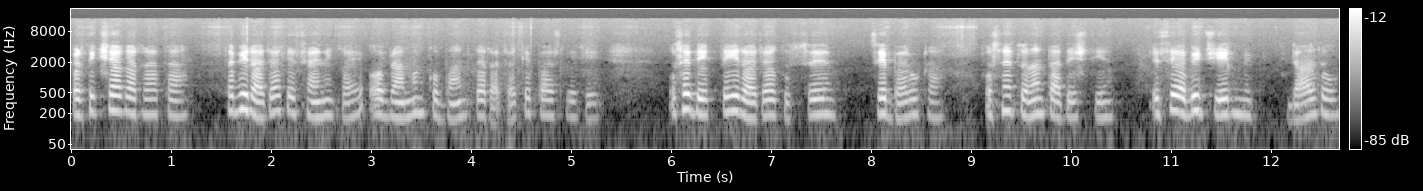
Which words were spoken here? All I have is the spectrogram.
प्रतीक्षा कर रहा था। तभी राजा के सैनिक आए और ब्राह्मण को बाँध कर राजा के पास ले गए। उसे देखते ही राजा गुस्से से भर उठा। उसने तुरंत आदेश दिया, इसे अभी जेल में डाल दो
